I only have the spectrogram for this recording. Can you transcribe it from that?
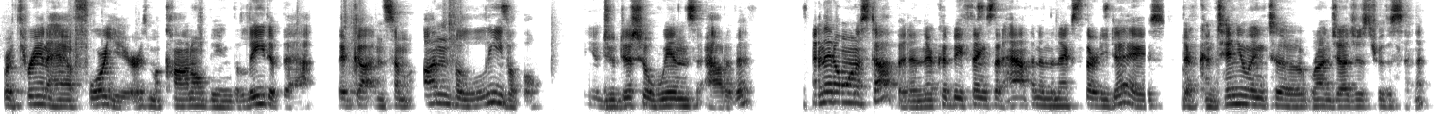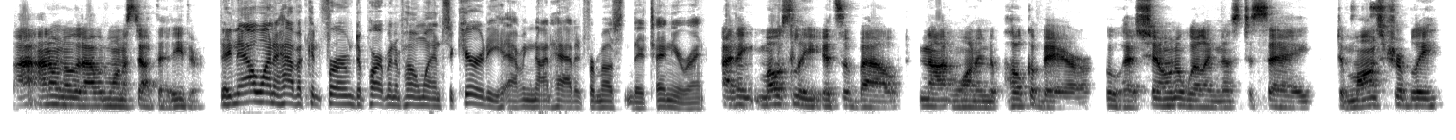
for three and a half, four years, McConnell being the lead of that. They've gotten some unbelievable judicial wins out of it. And they don't want to stop it. And there could be things that happen in the next 30 days. They're continuing to run judges through the Senate. I, I don't know that I would want to stop that either. They now want to have a confirmed Department of Homeland Security, having not had it for most of their tenure, right? I think mostly it's about not wanting to poke a bear who has shown a willingness to say demonstrably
